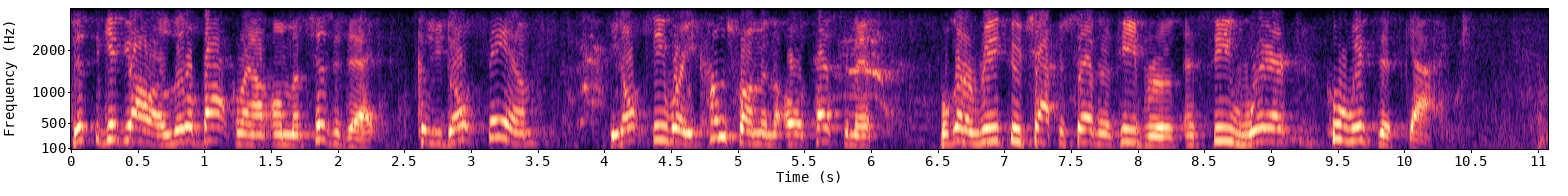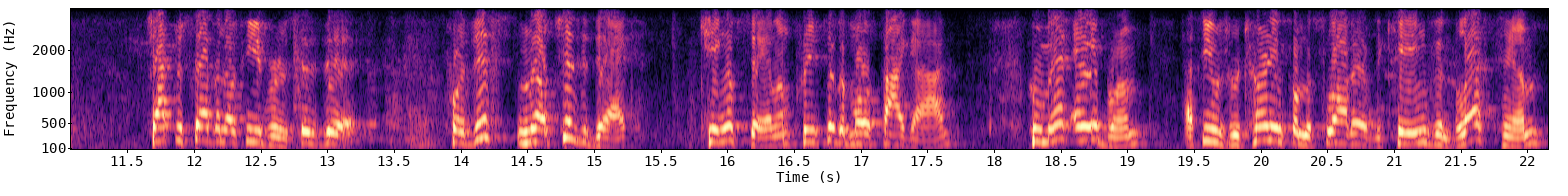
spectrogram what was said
Just to give y'all a little background on Melchizedek, because you don't see him, you don't see where he comes from in the Old Testament, we're going to read through chapter 7 of Hebrews and see where, who is this guy. Chapter 7 of Hebrews says this, For this Melchizedek, king of Salem, priest of the Most High God, who met Abram as he was returning from the slaughter of the kings and blessed him,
